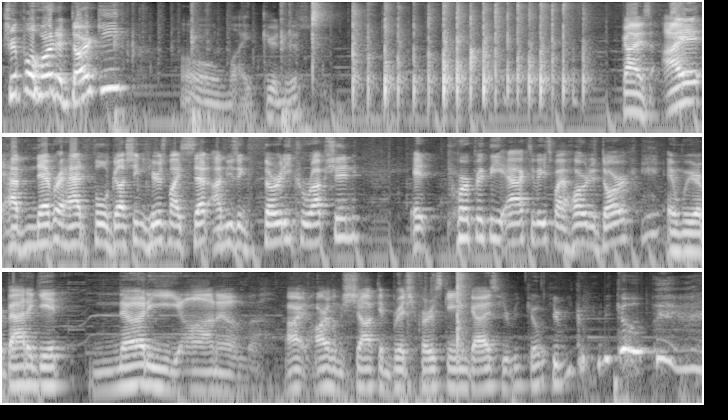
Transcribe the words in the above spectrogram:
triple heart of darky. Oh my goodness. Guys, I have never had full gushing. Here's my set. I'm using 30 corruption. It perfectly activates my heart of dark, and we are about to get nutty on him. All right, Harlem Shock and Bridge first game, guys. Here we go, here we go, here we go.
